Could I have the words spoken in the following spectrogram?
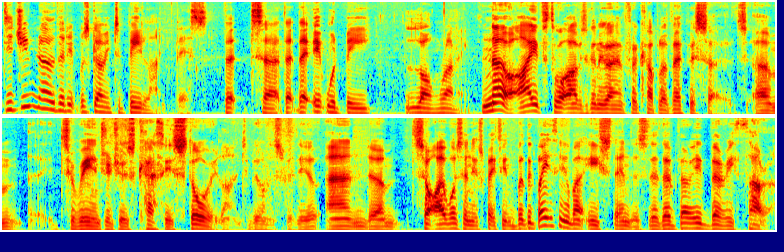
Did you know that it was going to be like this? That, uh, that, that it would be long running? No, I thought I was going to go in for a couple of episodes um, to reintroduce Kathy's storyline, to be honest with you, and um, so I wasn't expecting. But the great thing about EastEnders is that they're very, very thorough.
